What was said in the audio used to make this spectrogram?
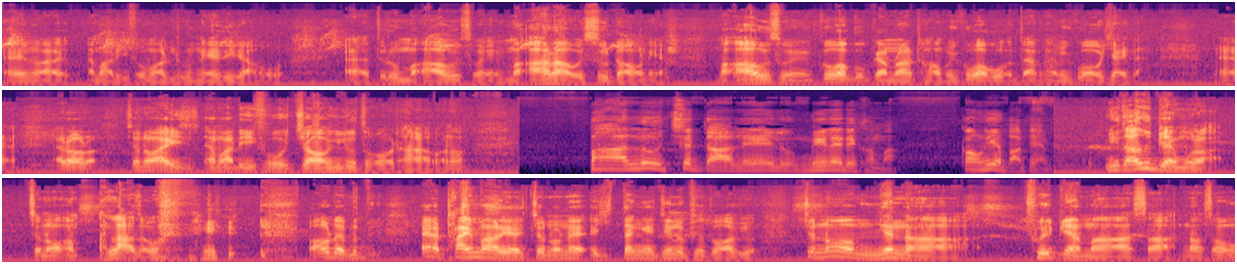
အဲမှာ MRD4 မှာလူနေသေးတာဟိုအဲသူတို့မအားဘူးဆိုရင်မအားတာကိုစုတောင်းနေရမအားဘူးဆိုရင်ကိုယ့်ဘာကိုယ်ကင်မရာထောင်ပြီးကိုယ့်ဘာကိုယ်အတန်ဖန်ပြီးကိုယ့်ဘာကိုရိုက်တာအဲအဲ့တော့ကျွန်တော်အဲ့ MRD4 ကိုကြောင်းကြီးလို့သဘောထားတာပေါ့နော်ဘာလို့ချစ်တာလဲလို့မေးလိုက်တဲ့ခါမှာကောင်လေးကဘာပြန်ပြီမိသားစုပြိုင်မှုက ကျွန်တော်အအလှဆုံးပေါ့တယ်မသိအဲ့ဒါထိုင်းမတွေကကျွန်တော်နဲ့တငယ်ချင်းလိုဖြစ်သွားပြီးတော့ကျွန်တော်မျက်နှာချွေးပြန်มาအစနောက်ဆုံး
